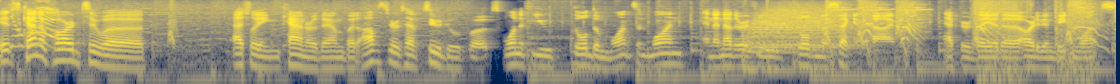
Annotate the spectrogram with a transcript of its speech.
It's kind of hard to uh, actually encounter them, but officers have two duel quotes. One if you dueled them once and won, and another if you dueled them a second time after they had uh, already been beaten once.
